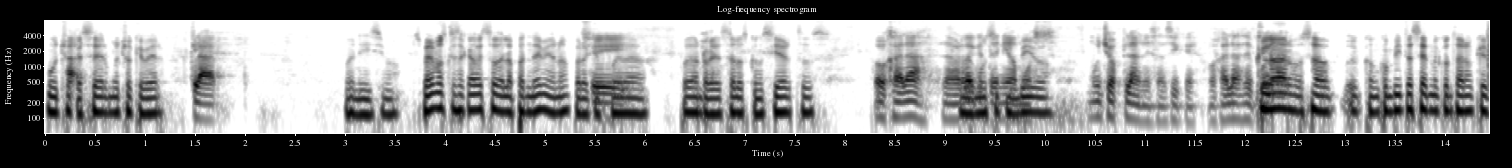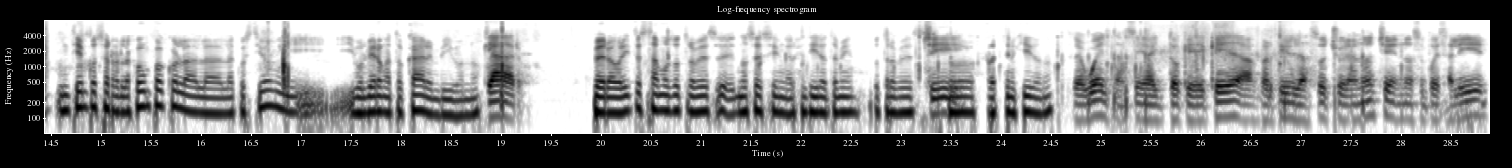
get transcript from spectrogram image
mucho que ah. hacer, mucho que ver. claro. Buenísimo. Esperemos que se acabe esto de la pandemia, ¿no? Para que pueda, puedan regresar los conciertos. Ojalá, la verdad que teníamos. Muchos planes, así que ojalá se pueda. Claro, o sea, con, con Vita Set me contaron que un tiempo se relajó un poco la, la, la cuestión y, y volvieron a tocar en vivo, ¿no? Claro, Pero ahorita estamos otra vez, eh, no sé si en Argentina también, otra vez Sí. todo restringido, ¿no? de vuelta, sí, hay toque de queda, a partir de las 8 de la noche no se puede salir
